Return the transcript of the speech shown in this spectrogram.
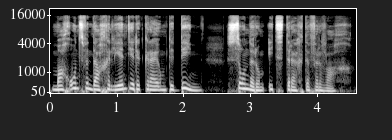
Mag ons vandag geleenthede kry om te dien sonder om iets terug te verwag.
